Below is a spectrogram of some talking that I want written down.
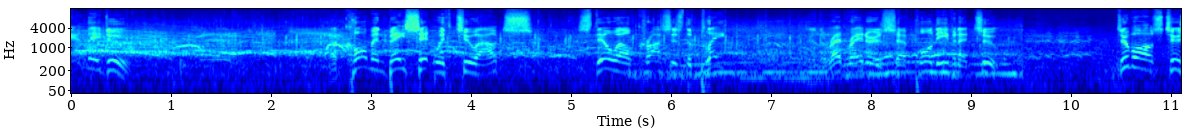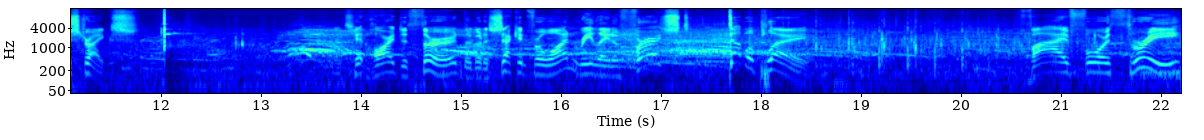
And they do. A Coleman base hit with two outs. Stillwell crosses the plate. And the Red Raiders have pulled even at two. Two balls, two strikes. It's hit hard to third. They'll go to second for one. Relay to first. Double play. Five, four, three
